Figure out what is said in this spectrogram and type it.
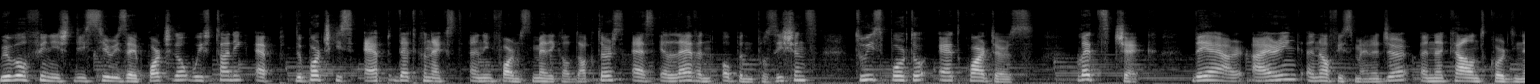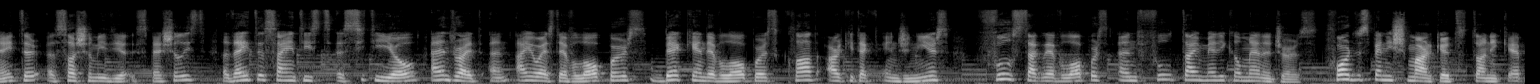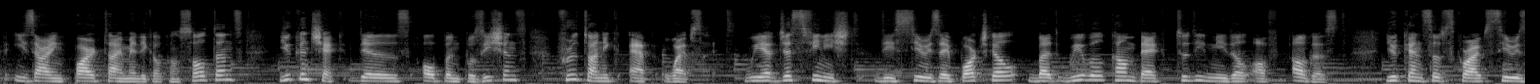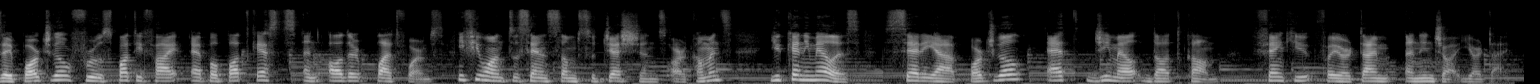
We will finish this Series A Portugal with Tonic App. The Portuguese app that connects and informs medical doctors as 11 open positions to its Porto headquarters. Let's check. They are hiring an office manager, an account coordinator, a social media specialist, a data scientist, a CTO, Android and iOS developers, backend developers, cloud architect engineers, full stack developers, and full time medical managers. For the Spanish market, Tonic App is hiring part time medical consultants. You can check these open positions through Tonic App website. We have just finished this Series A Portugal, but we will come back to the middle of August. You can subscribe Series A Portugal through Spotify, Apple Podcasts, and other platforms. If you want to send some suggestions or comments, you can email us serieaportugal at gmail.com. Thank you for your time and enjoy your time.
